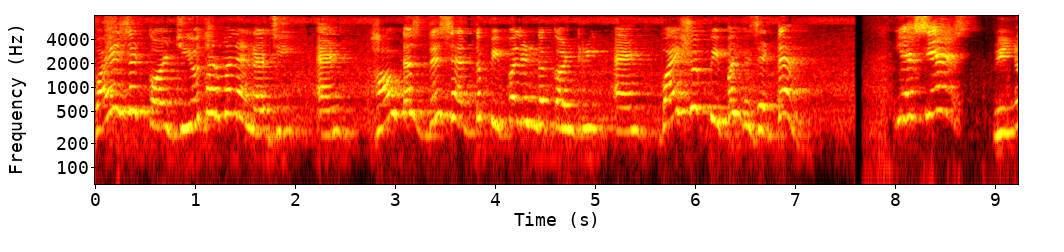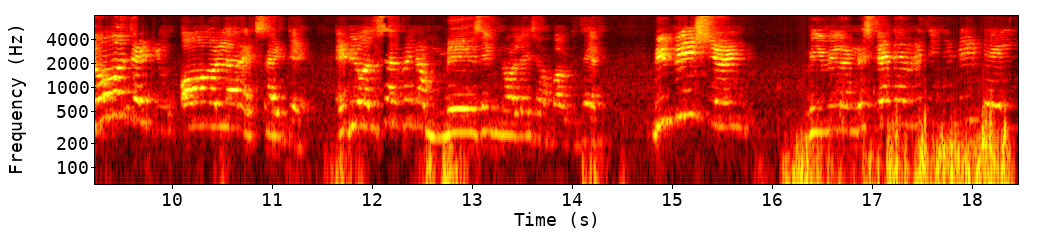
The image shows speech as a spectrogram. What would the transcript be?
Why is it called geothermal energy and how does this help the people in the country and why should people visit them? Yes, yes. We know that you all are excited and you also have an amazing knowledge about them. Be patient. We will understand everything in detail,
